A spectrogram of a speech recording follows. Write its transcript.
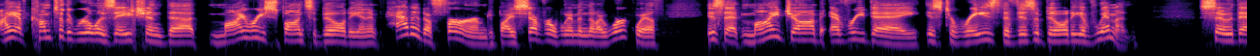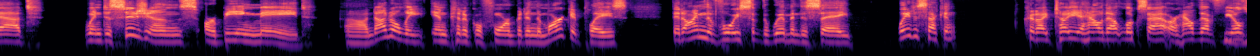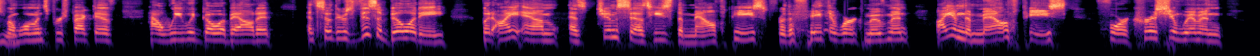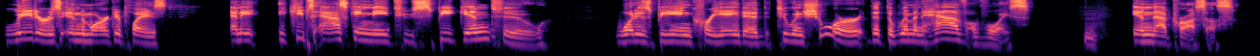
I have come to the realization that my responsibility, and I've had it affirmed by several women that I work with, is that my job every day is to raise the visibility of women so that when decisions are being made, uh, not only in Pinnacle Forum, but in the marketplace, that I'm the voice of the women to say, wait a second, could I tell you how that looks at or how that feels mm-hmm. from a woman's perspective, how we would go about it? And so there's visibility, but I am, as Jim says, he's the mouthpiece for the Faith at Work movement. I am the mouthpiece for Christian women leaders in the marketplace. And he, he keeps asking me to speak into what is being created to ensure that the women have a voice hmm. in that process.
